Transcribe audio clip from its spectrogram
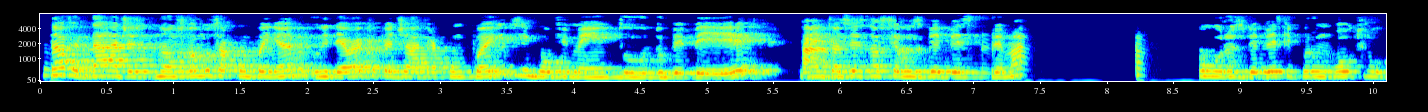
Na verdade, nós vamos acompanhando, o ideal é que o pediatra acompanhe o desenvolvimento do bebê, né? ah. então às vezes nós temos bebês prematuros, bebês que por um outro,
